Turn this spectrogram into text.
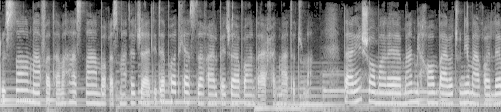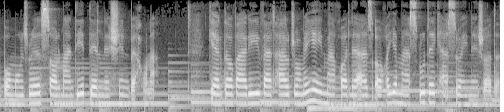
دوستان من فاطمه هستم. با قسمت جدید پادکست قلب جوان در خدمتتونم. در این شماره من می‌خوام براتون یه مقاله با موضوع سالمندی دلنشین بخونم. گردآوری و ترجمه این مقاله از آقای مسعود کسرایی نژاده.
